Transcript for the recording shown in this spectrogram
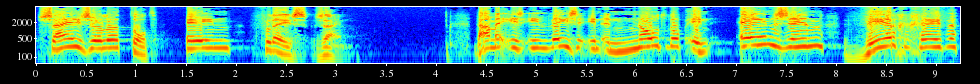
zij zullen tot één vlees zijn. Daarmee is in wezen in een notendop in één zin weergegeven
